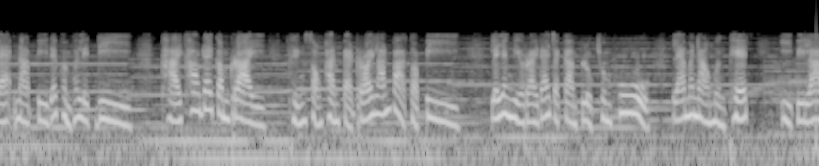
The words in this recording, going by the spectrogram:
และนาปีได้ผลผลิตดี ขายข้าวได้กำไรถึง 2,800 ล้านบาทต่อปี และยังมีรายได้จากการปลูกชมพู่ และมะนาวเมืองเพชร อีกปีละ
